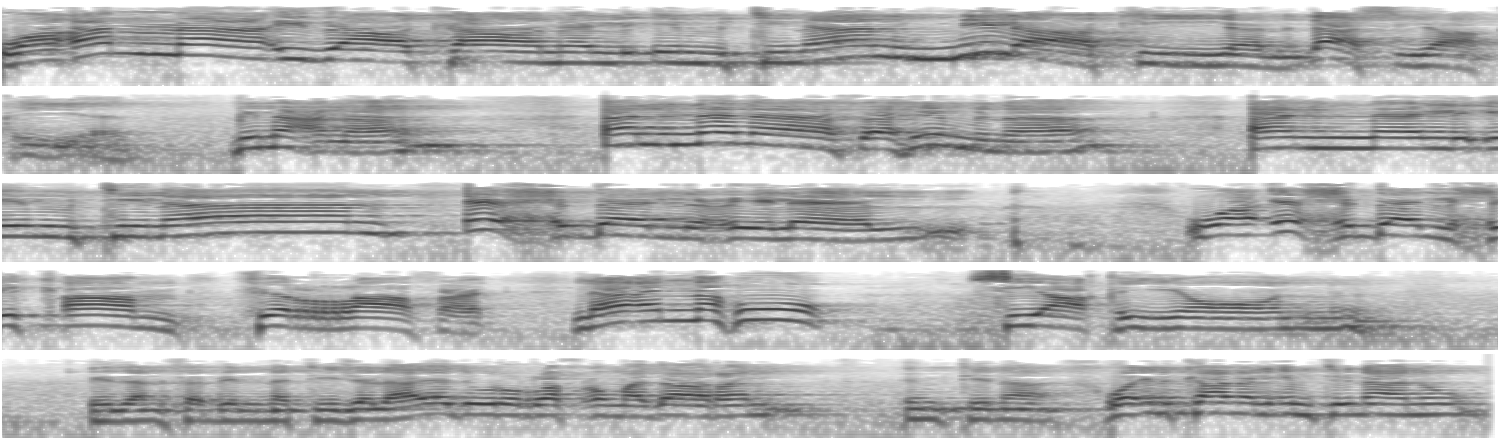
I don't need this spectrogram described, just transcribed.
وأما إذا كان الامتنان ملاكيا لا سياقيا. بمعنى أننا فهمنا أن الامتنان إحدى العلل وإحدى الحكام في الرافع لا أنه سياقيون. إذا فبالنتيجة لا يدور الرفع مدارا امتنان. وإن كان الامتنان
